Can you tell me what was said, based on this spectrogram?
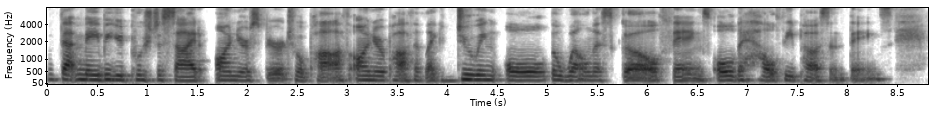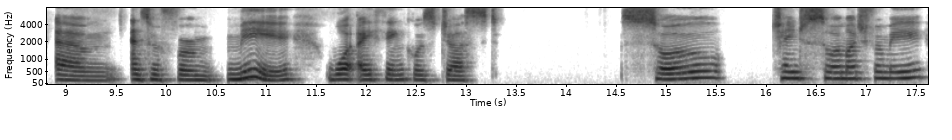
that maybe you'd pushed aside on your spiritual path, on your path of like doing all the wellness girl things, all the healthy person things. Um, and so for me, what I think was just so changed so much for me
